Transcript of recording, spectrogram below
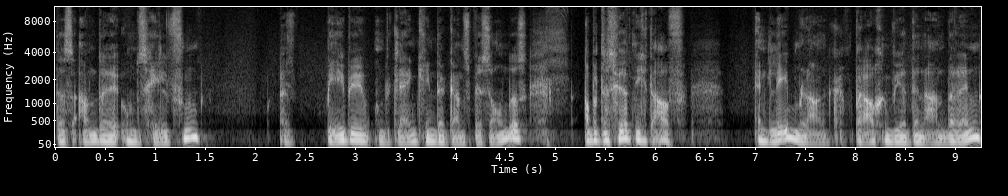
dass andere uns helfen, Baby und Kleinkinder ganz besonders. Aber das hört nicht auf. Ein Leben lang brauchen wir den anderen.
